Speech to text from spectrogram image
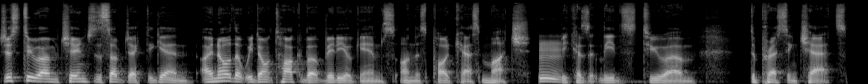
just to um, change the subject again, I know that we don't talk about video games on this podcast much Hmm. because it leads to um, depressing chats.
